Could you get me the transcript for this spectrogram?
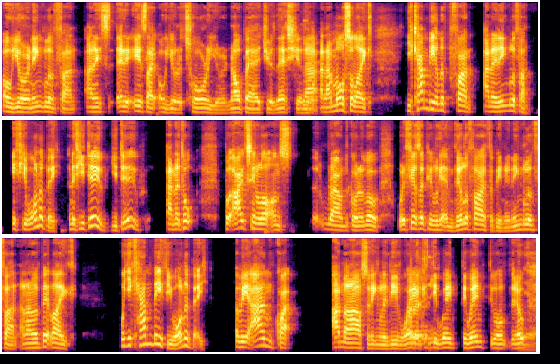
oh, you're an England fan, and it's it is like oh, you're a Tory, you're a knobhead, you're this, you're Yeah. that, and I'm also like you can be a Liverpool fan and an England fan if you want to be, and if you do, you do. And I don't. But I've seen a lot on round going well, where it feels like people are getting vilified for being an England fan, and I'm a bit like, well, you can be if you want to be. I mean, I'm quite. I'm not out of England either way. They went, they went. Well, you know, Yeah.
